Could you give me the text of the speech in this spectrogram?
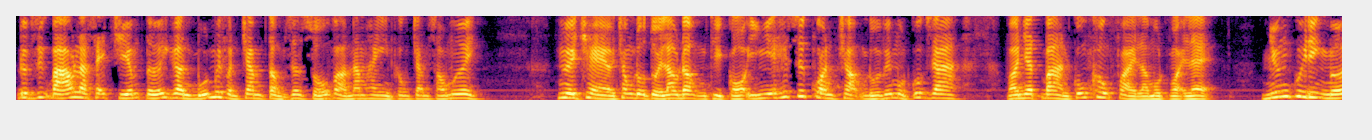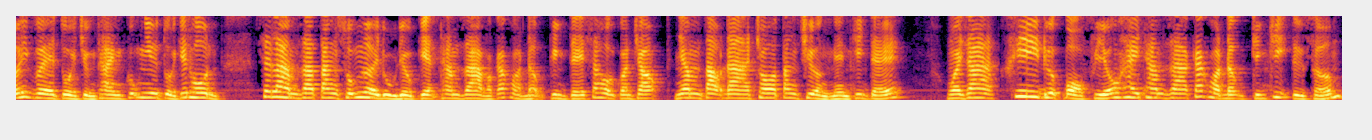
được dự báo là sẽ chiếm tới gần 40% tổng dân số vào năm 2060. Người trẻ ở trong độ tuổi lao động thì có ý nghĩa hết sức quan trọng đối với một quốc gia và Nhật Bản cũng không phải là một ngoại lệ. Những quy định mới về tuổi trưởng thành cũng như tuổi kết hôn sẽ làm gia tăng số người đủ điều kiện tham gia vào các hoạt động kinh tế xã hội quan trọng nhằm tạo đà cho tăng trưởng nền kinh tế. Ngoài ra, khi được bỏ phiếu hay tham gia các hoạt động chính trị từ sớm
